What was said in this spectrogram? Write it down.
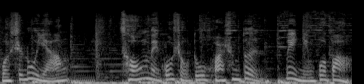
我是陆阳，从美国首都华盛顿为您播报。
